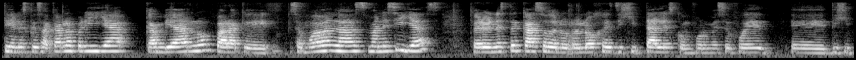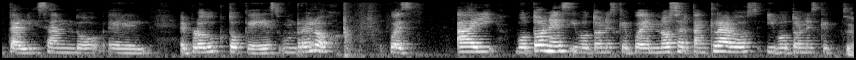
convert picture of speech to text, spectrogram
tienes que sacar la perilla, cambiarlo para que se muevan las manecillas, pero en este caso de los relojes digitales, conforme se fue eh, digitalizando el, el producto que es un reloj, pues hay botones y botones que pueden no ser tan claros y botones que Sí.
